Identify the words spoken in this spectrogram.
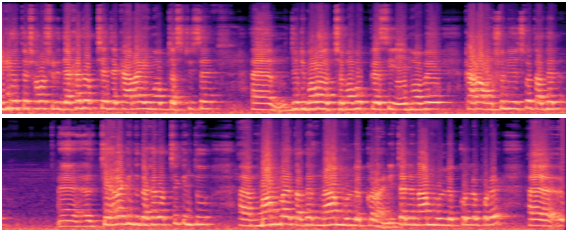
ভিডিওতে সরাসরি দেখা যাচ্ছে যে কারা এই মব জাস্টিসে যেটি বলা হচ্ছে মবক্রেসি এই মবে কারা অংশ নিয়েছিল তাদের চেহারা কিন্তু দেখা যাচ্ছে কিন্তু মামলায় তাদের নাম উল্লেখ করা হয়নি। চাইলে নাম উল্লেখ করলে পরে আহ,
